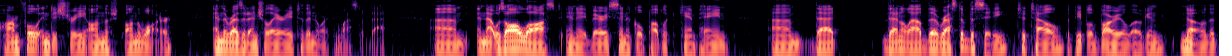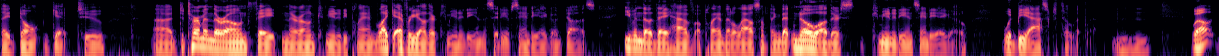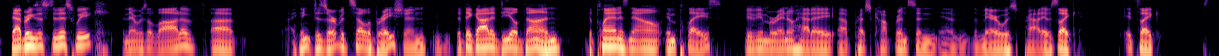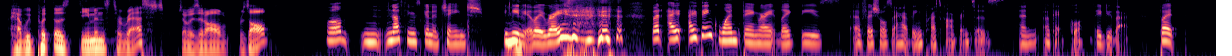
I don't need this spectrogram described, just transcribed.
harmful industry on the on the water and the residential area to the north and west of that. Um, and that was all lost in a very cynical public campaign um, that then allowed the rest of the city to tell the people of Barrio Logan no, that they don't get to uh, determine their own fate and their own community plan, like every other community in the city of San Diego does, even though they have a plan that allows something that no other community in San Diego would be asked to live with. Well, that brings us to this week, and there was a lot of, uh, I think, deserved celebration that they got a deal done. The plan is now in place. Vivian Moreno had a, uh press conference, and and the mayor was proud. It was like, it's like, have we put those demons to rest? So is it all resolved? Well, n- nothing's going to change immediately, right? but I, I think one thing, right? Like these officials are having press conferences, and okay, cool, they do that. But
